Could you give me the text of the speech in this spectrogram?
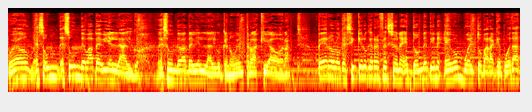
Bueno, eso es un, debate bien largo. es un debate bien largo que no voy a entrar aquí ahora. Pero lo que sí quiero que reflexiones es dónde tienes ego envuelto para que puedas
